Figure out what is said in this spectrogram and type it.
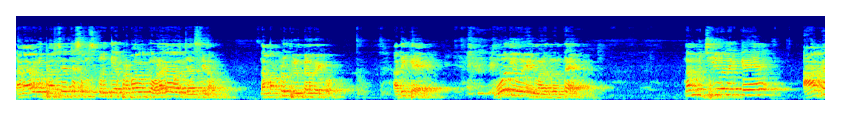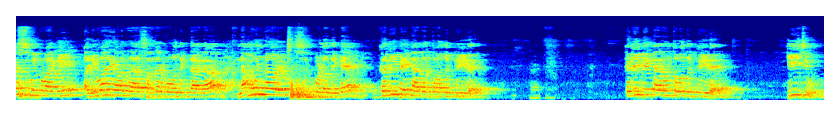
ನಾವು ಯಾವಾಗಲೂ ಪಾಶ್ಚಾತ್ಯ ಸಂಸ್ಕೃತಿಯ ಪ್ರಭಾವಕ್ಕೆ ಒಳಗಾಗೋದು ಜಾಸ್ತಿ ನಾವು. ನಮ್ಮ ಮಕ್ಕಳು ತಿಳ್ಕೊಳ್ಬೇಕು. ಅದಕ್ಕೆ ಮೋದಿಯವರು ಏನ್ ಮಾಡಿದ್ರಂತೆ, ನಮ್ಮ ಜೀವನಕ್ಕೆ ಆಕಸ್ಮಿಕವಾಗಿ ಅನಿವಾರ್ಯವಾದ ಸಂದರ್ಭ ಒದಗಿದಾಗ ನಮ್ಮನ್ನ ನಾವು ರಕ್ಷಿಸಿಕೊಳ್ಳೋದಕ್ಕೆ ಕಲಿಬೇಕಾದಂತ ಒಂದು ಕ್ರೀಡೆ. ಕಲಿಬೇಕಾದಂತ ಒಂದು ಕ್ರೀಡೆ. ಈಜು.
